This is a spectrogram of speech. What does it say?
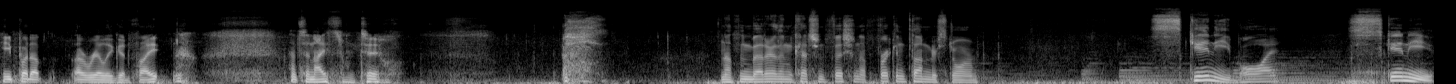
he put up a really good fight. That's a nice one too. Nothing better than catching fish in a frickin' thunderstorm. Skinny boy. Skinny,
